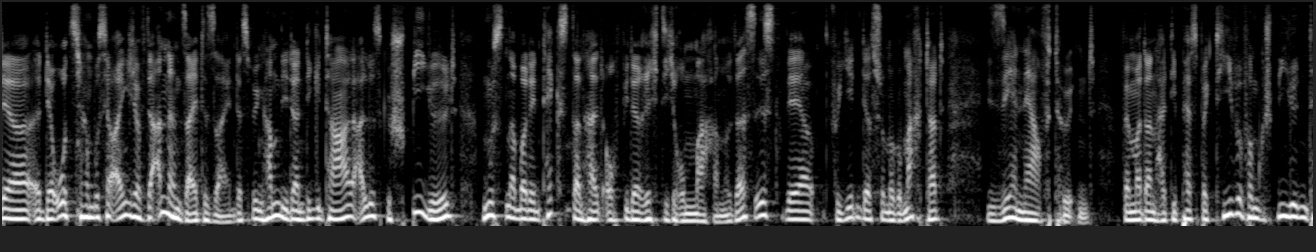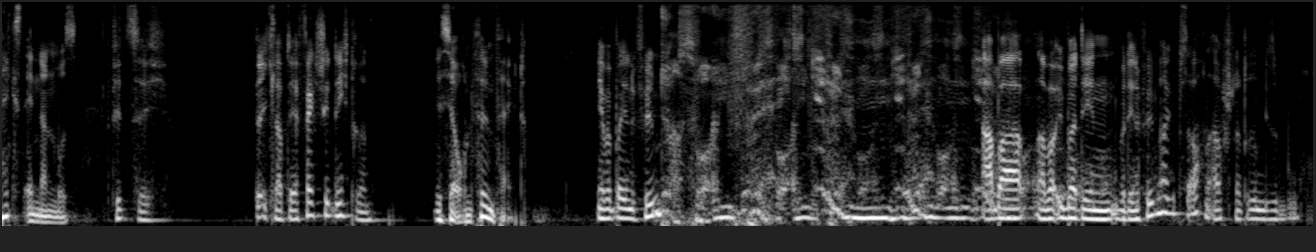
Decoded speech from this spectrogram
der, der Ozean muss ja eigentlich auf der anderen Seite sein. Deswegen haben die dann digital alles gespiegelt, mussten aber den Text dann halt auch wieder richtig rummachen. Und das ist, wer für jeden, der es schon mal gemacht hat, sehr nervtötend, wenn man dann halt die Perspektive vom gespiegelten Text ändern muss. Witzig. Ich glaube, der Effekt steht nicht drin. Ist ja auch ein Filmfact. Ja, aber bei den Filmen. Das war ein Fact. Aber, aber über, den, über den Film gibt es auch einen Abschnitt drin in diesem Buch.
